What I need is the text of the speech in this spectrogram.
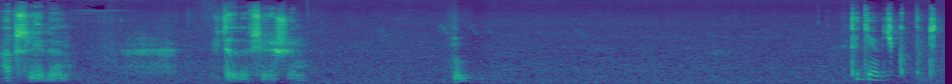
обследуем, и тогда все решим. Это девочка будет.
